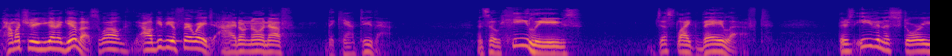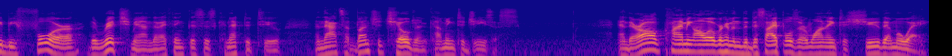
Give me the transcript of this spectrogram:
How much are you going to give us? Well, I'll give you a fair wage. I don't know enough. They can't do that. And so he leaves just like they left. There's even a story before the rich man that I think this is connected to, and that's a bunch of children coming to Jesus. And they're all climbing all over him, and the disciples are wanting to shoo them away.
